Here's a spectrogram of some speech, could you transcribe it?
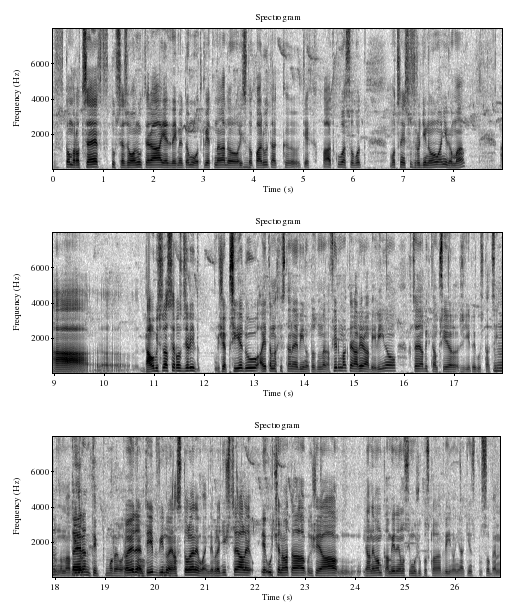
v tom roce, v tu sezónu, která je, dejme tomu, od května do listopadu, hmm. tak eh, těch pátků a sobot moc nejsou s rodinou ani doma. A eh, dalo by se zase rozdělit že přijedu a je tam nachystané víno. To znamená firma, která vyrábí víno, chce, abych tam přijel řídit degustaci. Hmm, to, znamená, to je víno, jeden typ model. To je jako jeden to. typ, víno hmm. je na stole nebo někde v ledničce, ale je určená ta, že já, já nemám kam jít, si můžu poskládat víno nějakým způsobem.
